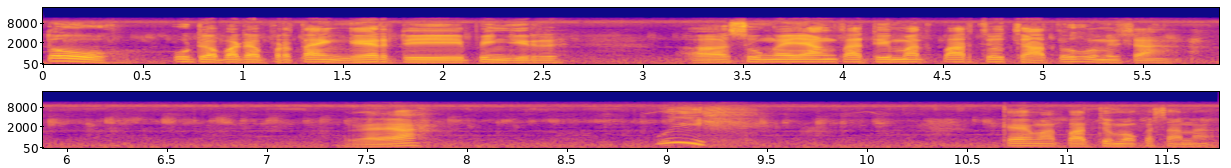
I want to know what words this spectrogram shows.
Tuh, udah pada bertengger di pinggir eh, sungai yang tadi Mat Parjo jatuh pemirsa. Ya ya. Wih. Oke, Mat Parjo mau ke sana.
